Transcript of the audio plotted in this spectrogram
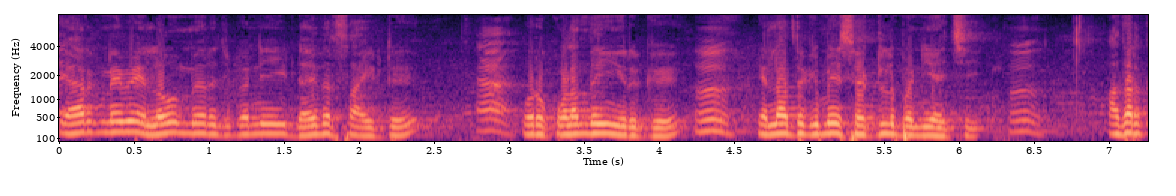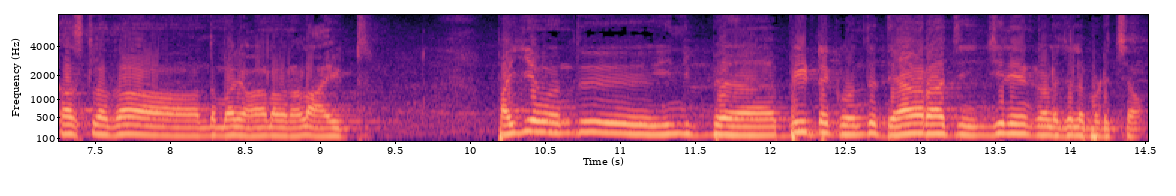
ஏற்கனவே லவ் மேரேஜ் பண்ணி டைவர்ஸ் ஆகிட்டு. ஒரு குழந்தையும் இருக்குது எல்லாத்துக்குமே செட்டில் பண்ணியாச்சு. அதர் காஸ்ட்டில் தான் அந்த மாதிரி ஆனதுனால ஆயிட்டு. பையன் வந்து இன்ஜி பிடெக் வந்து தேவராஜ் இன்ஜினியரிங் காலேஜில் படித்தான்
